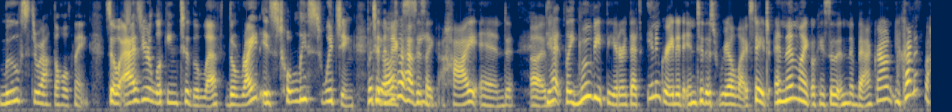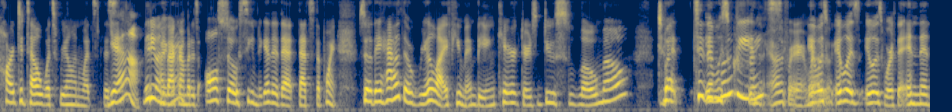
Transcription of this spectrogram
moves throughout the whole thing. So as you're looking to the left, the right is totally switching But to they the also next have this like high end, uh, Yeah, like- movie theater that's integrated into this real life stage. And then like, okay, so in the background, you kind of hard to tell what's real and what's this Yeah, video in the I background, agree. but it's also seamed together that that's the point. So they have the real life human being characters do slow mo, but to the it was movie, crazy. I was it was it was it was worth it. And then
